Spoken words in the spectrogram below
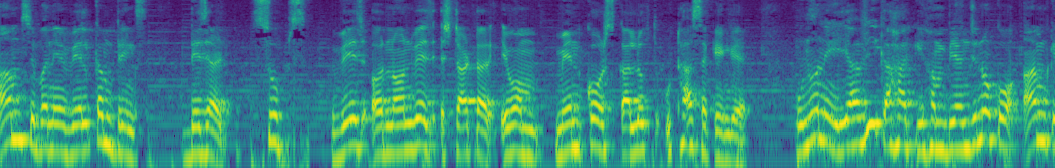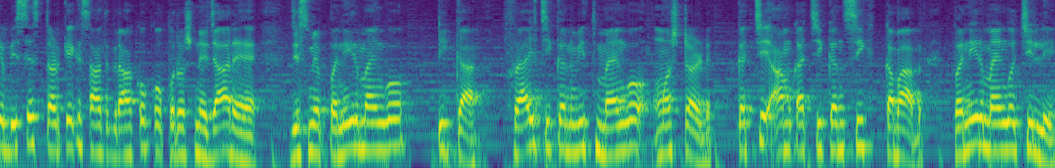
आम से बने welcome drinks dessert soups veg और नॉन वेज स्टार्टर एवं मेन कोर्स का लुत्फ उठा सकेंगे। उन्होंने यह भी कहा कि हम व्यंजनों को आम के विशेष तड़के के साथ ग्राहकों को परोसने जा रहे हैं, जिसमें paneer mango, tikka, fry chicken with mango mustard, कच्चे आम का chicken seekh kebab, paneer mango chilli,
